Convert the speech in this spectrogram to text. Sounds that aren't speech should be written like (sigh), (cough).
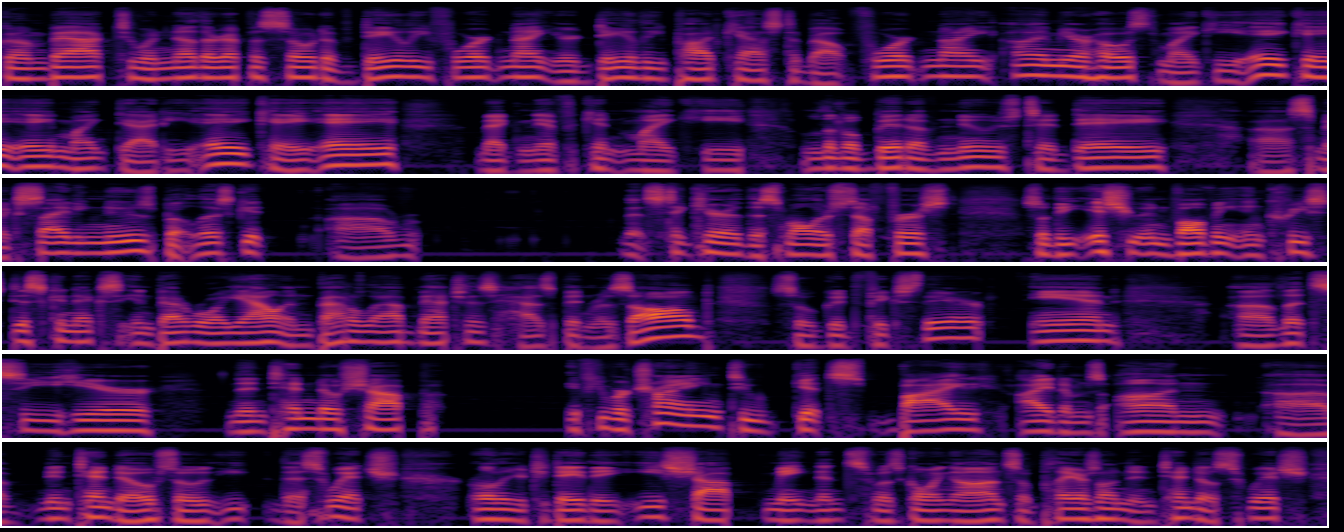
Welcome back to another episode of Daily Fortnite, your daily podcast about Fortnite. I'm your host, Mikey, aka Mike Daddy, aka Magnificent Mikey. Little bit of news today, uh, some exciting news, but let's get uh, let's take care of the smaller stuff first. So, the issue involving increased disconnects in Battle Royale and Battle Lab matches has been resolved. So, good fix there. And uh, let's see here Nintendo Shop. If you were trying to get buy items on uh, Nintendo, so the Switch, earlier today, the eShop maintenance was going on. So, players on Nintendo Switch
